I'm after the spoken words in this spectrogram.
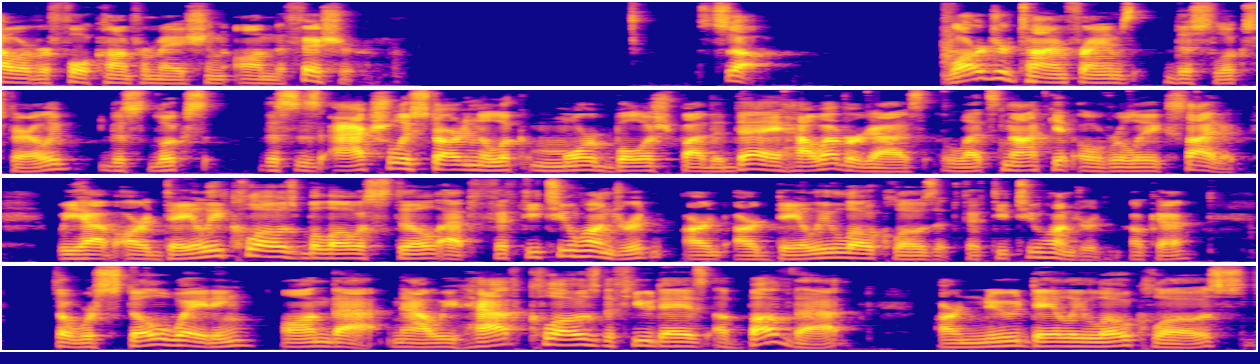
However, full confirmation on the Fisher. So, larger time frames, this looks fairly, this looks this is actually starting to look more bullish by the day. However, guys, let's not get overly excited. We have our daily close below us still at 5,200, our, our daily low close at 5,200, okay? So we're still waiting on that. Now, we have closed a few days above that. Our new daily low close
